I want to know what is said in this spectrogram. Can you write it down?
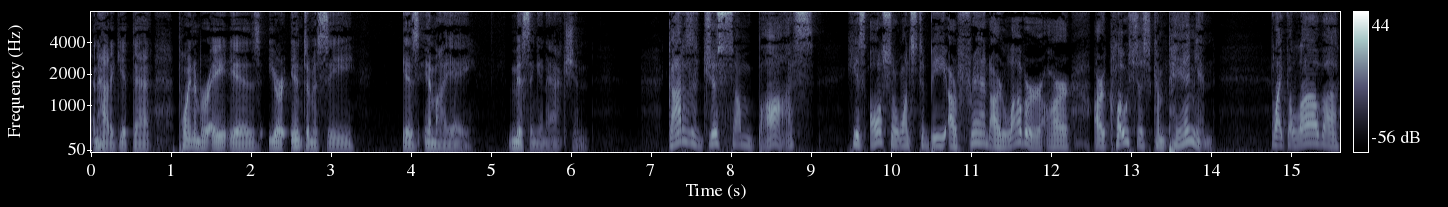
and how to get that. Point number eight is your intimacy is MIA, missing in action. God isn't just some boss. He also wants to be our friend, our lover, our, our closest companion. Like the love a,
